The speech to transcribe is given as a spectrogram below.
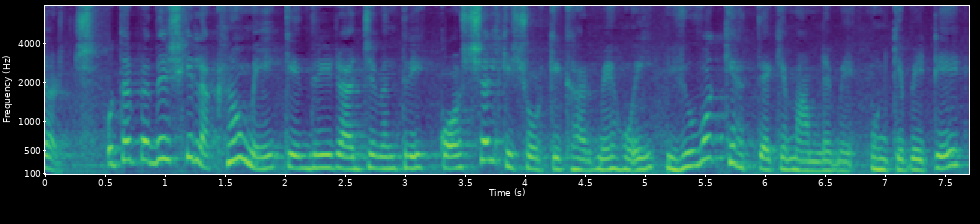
दर्ज। उत्तर प्रदेश के लखनऊ में केंद्रीय राज्य मंत्री कौशल किशोर के घर में हुई युवक की हत्या के मामले में उनके बेटे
